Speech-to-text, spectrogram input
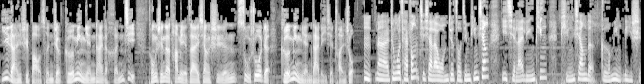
依然是保存着革命年代的痕迹。同时呢，他们也在向世人诉说着革命年代的一些传说。嗯，那中国采风，接下来我们就走进萍乡，一起来聆听萍乡的革命历史。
